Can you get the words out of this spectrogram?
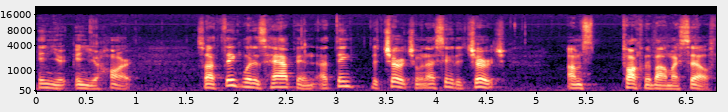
in your in your heart. So I think what has happened, I think the church, when I say the church, I'm talking about myself.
